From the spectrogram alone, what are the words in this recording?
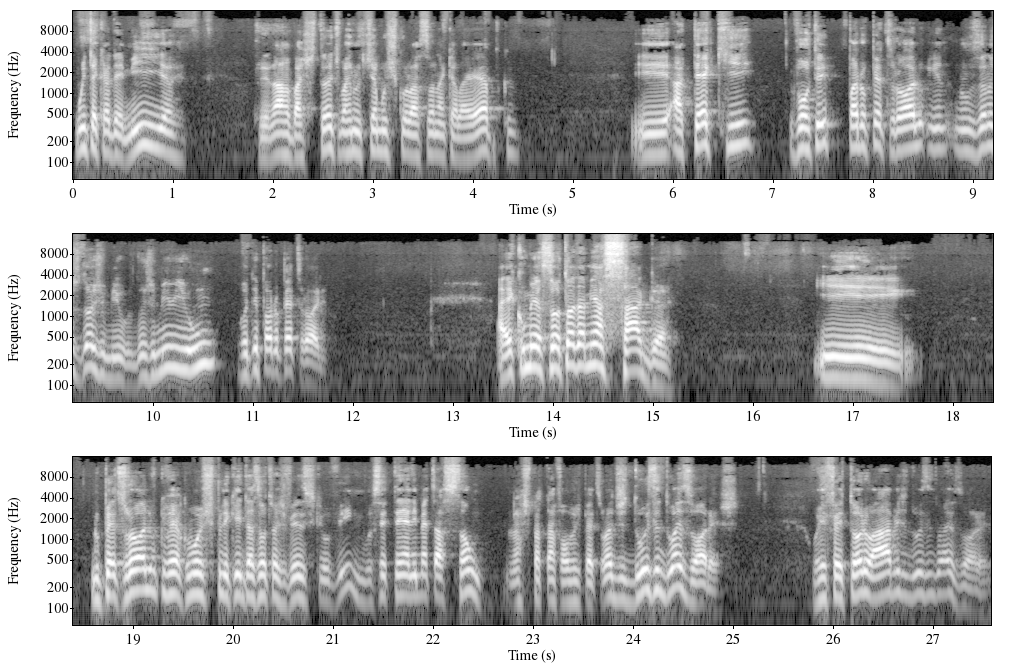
Muita academia, treinava bastante, mas não tinha musculação naquela época. E até que voltei para o petróleo nos anos 2000. 2001, voltei para o petróleo. Aí começou toda a minha saga. E no petróleo, como eu expliquei das outras vezes que eu vim, você tem alimentação nas plataformas de petróleo de duas em duas horas. O refeitório abre de duas em duas horas.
